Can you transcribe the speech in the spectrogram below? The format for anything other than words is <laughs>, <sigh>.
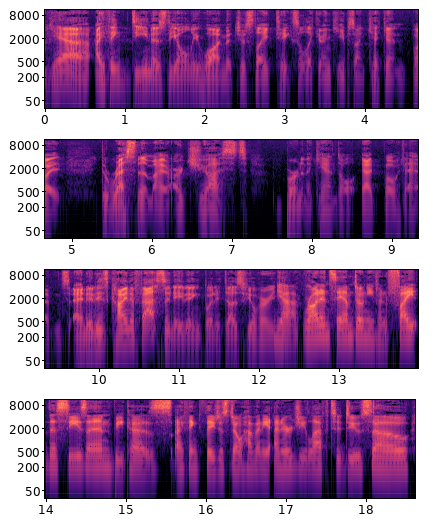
Yeah, I think Deena's the only one that just like takes a liquor and keeps on kicking, but the rest of them are, are just burning the candle at both ends. And it is kind of fascinating, but it does feel very Yeah, dark. Ron and Sam don't even fight this season because I think they just don't have any energy left to do so.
